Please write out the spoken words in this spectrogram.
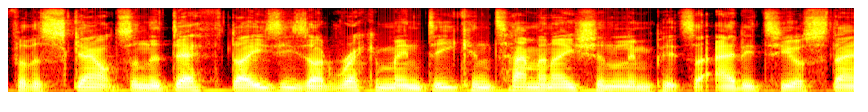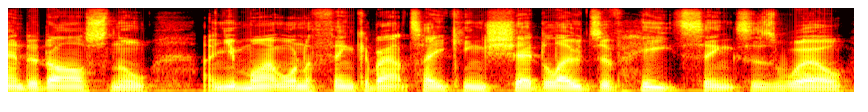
For the scouts and the death daisies I'd recommend decontamination limpets are added to your standard arsenal and you might want to think about taking shed loads of heat sinks as well.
